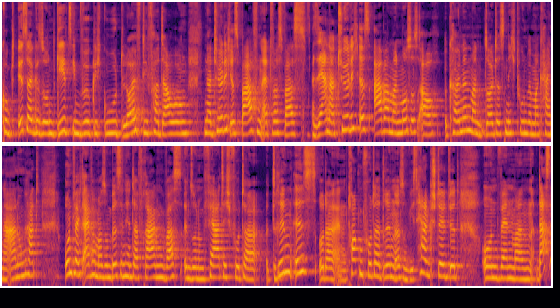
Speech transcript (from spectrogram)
guckt, ist er gesund, geht's ihm wirklich gut, läuft die Verdauung. Natürlich ist Barfen etwas, was sehr natürlich ist, aber man muss es auch können. Man sollte es nicht tun, wenn man keine Ahnung hat. Und vielleicht einfach mal so ein bisschen hinterfragen, was in so einem Fertigfutter drin ist oder ein Trockenfutter drin ist und wie es hergestellt wird. Und wenn man das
